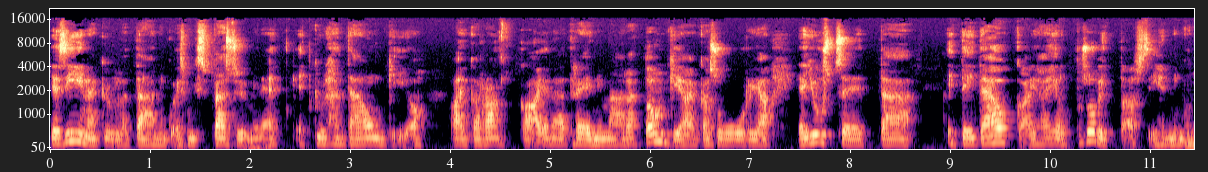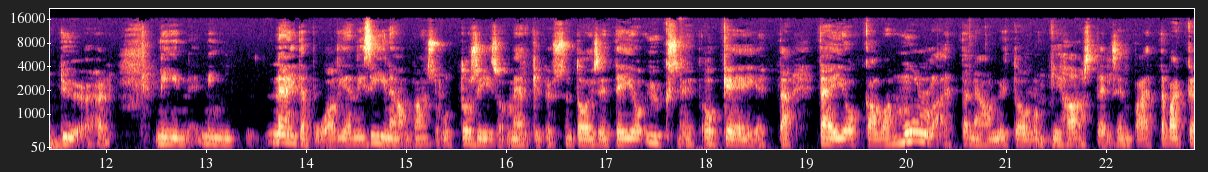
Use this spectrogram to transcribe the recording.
Ja siinä kyllä tämä niin esimerkiksi väsyminen, että, että kyllähän tämä onkin jo aika rankkaa ja nämä treenimäärät onkin aika suuria. Ja just se, että että ei tämä olekaan ihan helppo sovittaa siihen niin kuin mm. työhön. Niin, niin näitä puolia, niin siinä on myös ollut tosi iso merkitys sen toisen, että ei ole yksin, että okei, että tämä ei olekaan vaan mulla, että nämä on nyt ollutkin mm. haasteellisempaa, että vaikka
